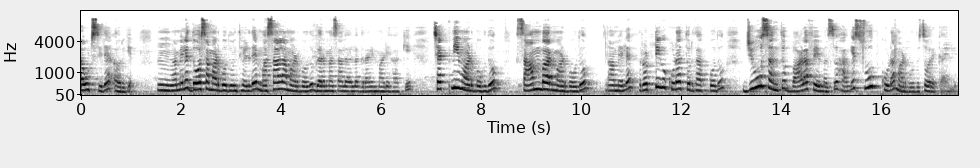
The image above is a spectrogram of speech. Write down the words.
ಡೌಟ್ಸ್ ಇದೆ ಅವರಿಗೆ. ಆಮೇಲೆ ದೋಸೆ ಮಾಡ್ಬೋದು ಅಂತ ಹೇಳಿದೆ. ಮಸಾಲ ಮಾಡ್ಬೋದು. ಗರಂ ಮಸಾಲ ಎಲ್ಲ ಗ್ರೈಂಡ್ ಮಾಡಿ ಹಾಕಿ ಚಟ್ನಿ ಮಾಡಬಹುದು, ಸಾಂಬಾರ್ ಮಾಡ್ಬೋದು, ಆಮೇಲೆ ರೊಟ್ಟಿಗೂ ಕೂಡ ತುರಿದು ಹಾಕ್ಬೋದು. ಜ್ಯೂಸ್ ಅಂತೂ ಭಾಳ ಫೇಮಸ್ಸು ಹಾಗೆ ಸೂಪ್ ಕೂಡ ಮಾಡ್ಬೋದು ಸೋರೆಕಾಯಲ್ಲಿ.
